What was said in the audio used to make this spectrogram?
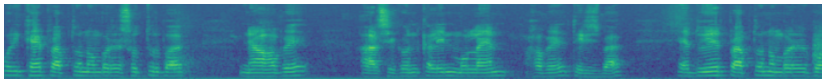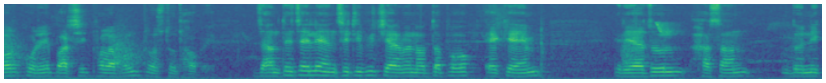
পরীক্ষায় প্রাপ্ত নম্বরের সত্তর ভাগ নেওয়া হবে আর শিক্ষণকালীন মূল্যায়ন হবে তিরিশ ভাগ। এ দুয়ের প্রাপ্ত নম্বরের গড় করে বার্ষিক ফলাফল প্রস্তুত হবে। জানতে চাইলে এনসিটিভির চেয়ারম্যান অধ্যাপক A K M Riazul Hasan দৈনিক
